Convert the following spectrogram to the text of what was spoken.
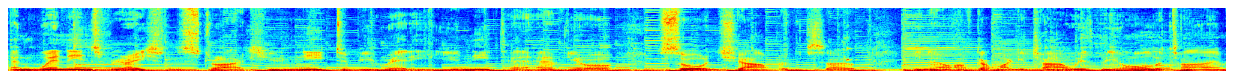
And when inspiration strikes, you need to be ready. You need to have your sword sharpened. So, you know, I've got my guitar with me all the time.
